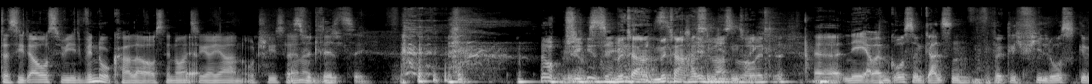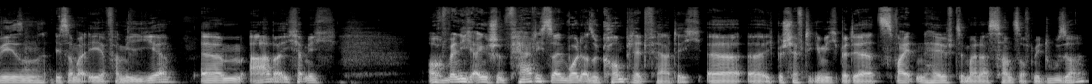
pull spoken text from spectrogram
Das sieht aus wie Window Color aus den 90er Jahren. Oh, jeez, Das wird witzig. Oh, Jesus. Mütter- Mütter hassen Was diesen Trick. heute? Äh, nee, aber im Großen und Ganzen wirklich viel los gewesen. Ich sag mal eher familiär. Ähm, aber ich habe mich, auch wenn ich eigentlich schon fertig sein wollte, also komplett fertig, äh, äh, ich beschäftige mich mit der zweiten Hälfte meiner Sons of Medusa.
